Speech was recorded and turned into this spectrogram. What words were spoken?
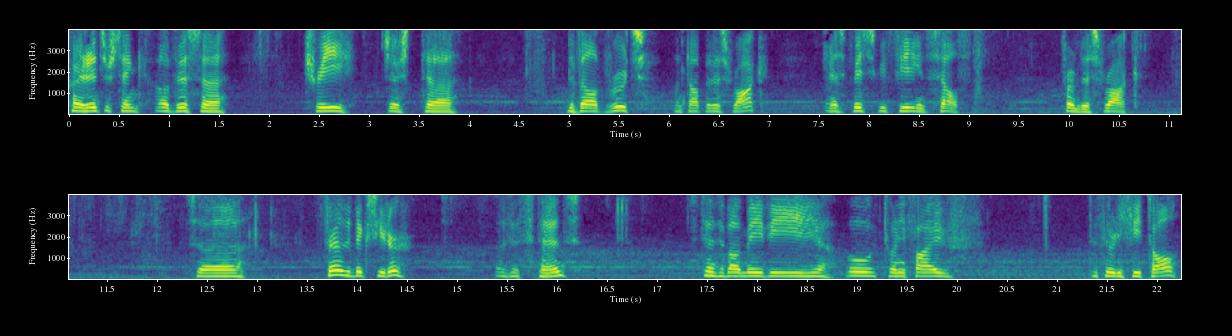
Quite interesting how this uh, tree just uh, developed roots on top of this rock and it's basically feeding itself from this rock. It's a fairly big cedar as it stands. It stands about maybe oh 25 to 30 feet tall.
